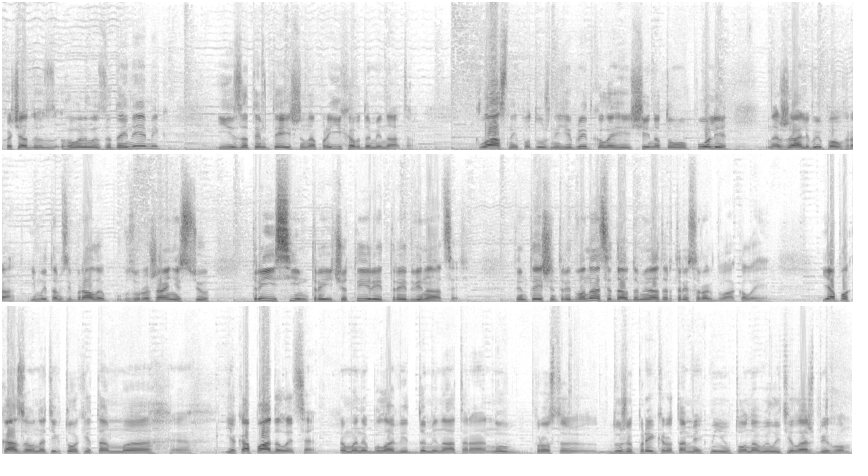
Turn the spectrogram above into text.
Хоча говорили за Dynamic і за Temptation, а приїхав домінатор. Класний, потужний гібрид, колеги. Ще й на тому полі, на жаль, випав град. І ми там зібрали з урожайністю 3,7, 3,4, 3,12. Temptation 3,12 дав домінатор 3,42, колеги. Я показував на Тіктокі там, е, е, яка падалиця у мене була від домінатора. Ну, просто дуже прикро, там як мінімум тона вилетіла аж бігом.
